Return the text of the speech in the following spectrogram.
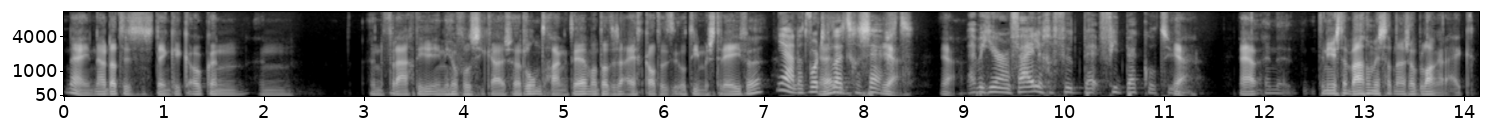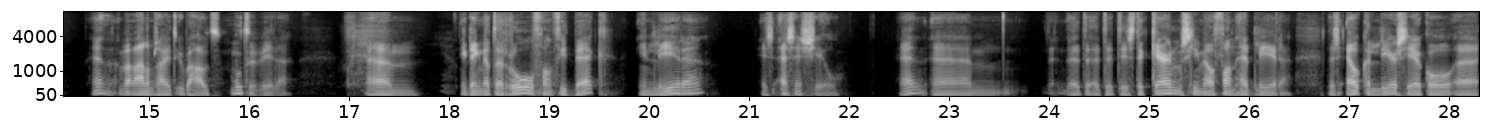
Nee, nou dat is dus denk ik ook een, een, een vraag die in heel veel ziekenhuizen rondhangt. Hè? Want dat is eigenlijk altijd het ultieme streven. Ja, dat wordt Hè? altijd gezegd. Ja, ja. We hebben hier een veilige feedba- feedbackcultuur. Ja. Nou, ja, en, eh, ten eerste, waarom is dat nou zo belangrijk? Hè? Wa- Waarom zou je het überhaupt moeten willen? Ehm, ik denk dat de rol van feedback in leren is essentieel. Hè? Ehm, het, het, het is de kern misschien wel van het leren. Dus elke leercirkel eh,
